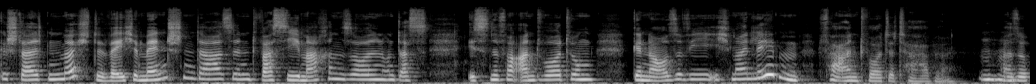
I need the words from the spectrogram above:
gestalten möchte, welche Menschen da sind, was sie machen sollen. Und das ist eine Verantwortung, genauso wie ich mein Leben verantwortet habe. Mhm. Also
